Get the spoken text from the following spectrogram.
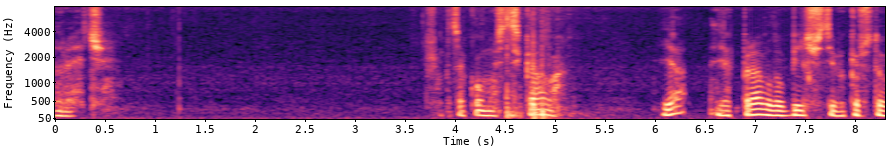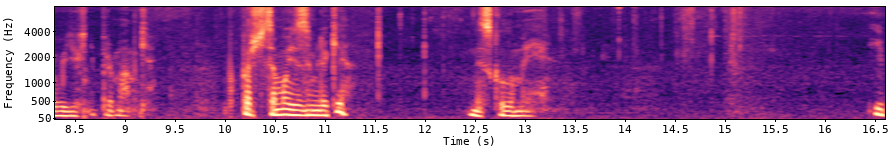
До речі. Щоб це комусь цікаво. Я, як правило, в більшості використовую їхні приманки. По-перше, це мої земляки. Не з Коломиї. І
